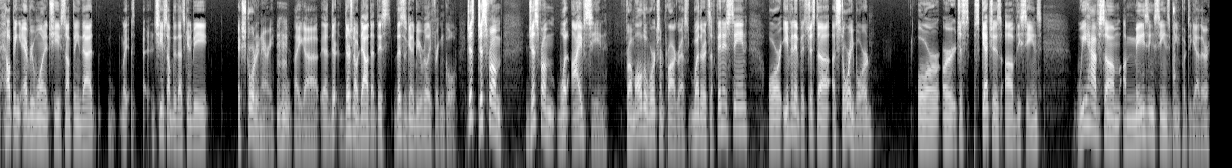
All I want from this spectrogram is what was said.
helping everyone achieve something that like achieve something that's going to be extraordinary. hmm Like uh, there, there's no doubt that this this is going to be really freaking cool. Just just from just from what I've seen from all the works in progress, whether it's a finished scene or even if it's just a, a storyboard or or just sketches of the scenes, we have some amazing scenes being put together.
